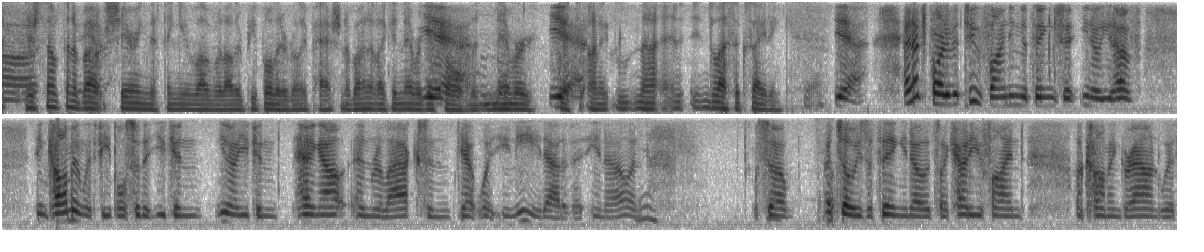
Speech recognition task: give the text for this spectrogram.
Uh, there's something about sharing the thing you love with other people that are really passionate about it. Like it never gets Yeah. old. It never Yeah. gets un- not less exciting. yeah, and that's part of it too. Finding the things that you know you have in common with people, so that you can you know you can hang out and relax and get what you need out of it. You know, and Yeah. So that's always a thing. You know, it's like how do you find a common ground with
